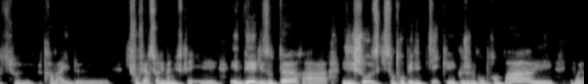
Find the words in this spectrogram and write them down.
sur le travail de, qu'il faut faire sur les manuscrits et aider les auteurs à et les choses qui sont trop elliptiques et que je ne comprends pas. Et, voilà.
